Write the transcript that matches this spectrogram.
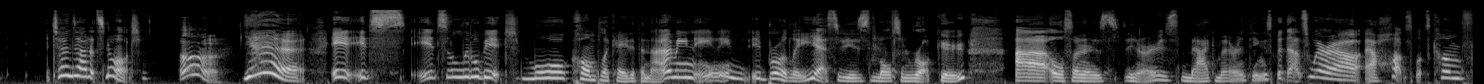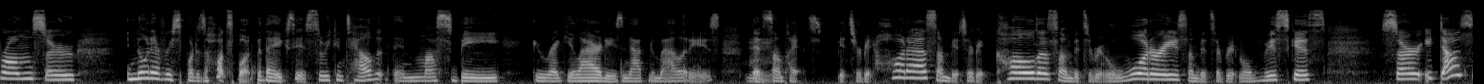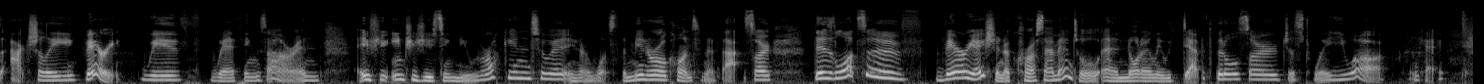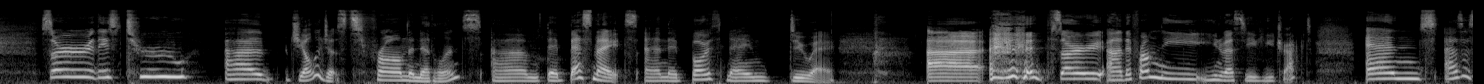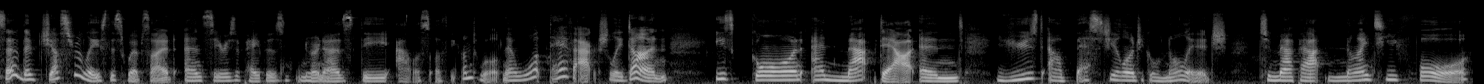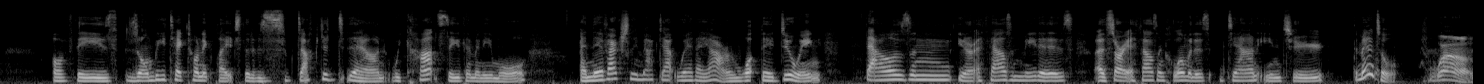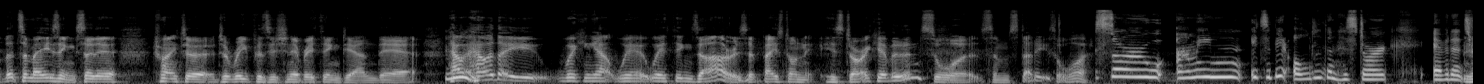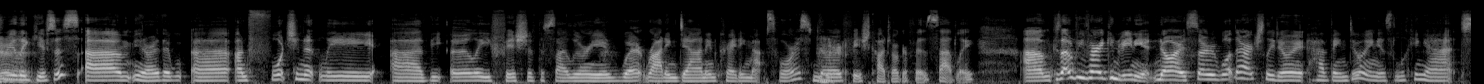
it turns out it's not. Ah. Yeah, it, it's it's a little bit more complicated than that. I mean, in, in, broadly, yes, it is molten rock goo, uh, also known as you know as magma and things. But that's where our our hotspots come from. So not every spot is a hotspot, but they exist. So we can tell that there must be irregularities and abnormalities. That some plates bits are a bit hotter, some bits are a bit colder, some bits are a bit more watery, some bits are a bit more viscous. So it does actually vary with where things are. And if you're introducing new rock into it, you know, what's the mineral content of that? So there's lots of variation across our mantle, and not only with depth, but also just where you are. Okay. So there's two uh, geologists from the Netherlands, um, they're best mates, and they're both named Douwe. Uh, so uh, they're from the University of Utrecht. And as I said, they've just released this website and series of papers known as the Atlas of the Underworld. Now, what they've actually done is gone and mapped out and used our best geological knowledge to map out 94 of these zombie tectonic plates that have subducted down. We can't see them anymore. And they've actually mapped out where they are and what they're doing thousand, you know, a thousand meters, uh, sorry, a thousand kilometers down into the mantle. Wow, that's amazing. So they're trying to, to reposition everything down there. How, Mm. how are they working out where, where things are? Is it based on historic evidence or some studies or what? So, I mean, it's a bit older than historic evidence Yeah. really gives us. Um, you know, uh, unfortunately, uh, the early fish of the Silurian weren't writing down and creating maps for us. No Yeah. fish cartographers, sadly, because that would be very convenient. No, so what they're actually doing, have been doing, is looking at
